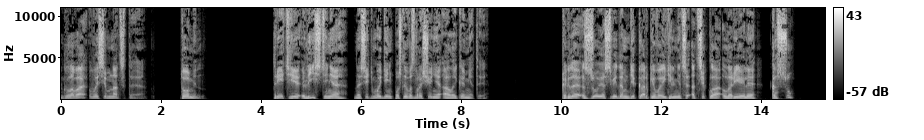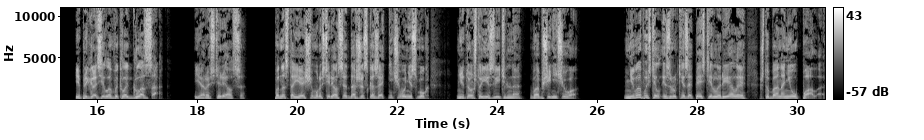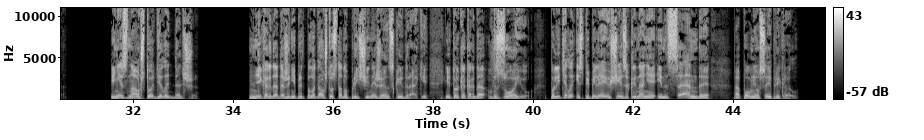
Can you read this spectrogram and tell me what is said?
Глава 18. Томин. Третье листиня на седьмой день после возвращения Алой кометы. Когда Зоя с видом дикарки-воительницы отсекла Лариэле косу и пригрозила выклать глаза, я растерялся. По-настоящему растерялся, даже сказать ничего не смог. Не то что язвительно, вообще ничего не выпустил из руки запястье Лориэлы, чтобы она не упала, и не знал, что делать дальше. Никогда даже не предполагал, что стану причиной женской драки, и только когда в Зою полетело испепеляющее заклинание «Инсенде», опомнился и прикрыл.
